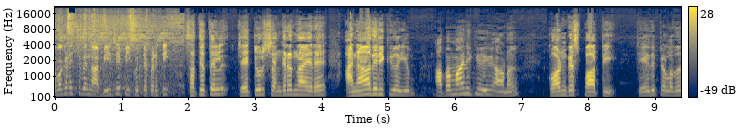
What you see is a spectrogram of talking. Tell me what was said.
അവഗണിച്ചുവെന്ന് ബി ജെ പി കുറ്റപ്പെടുത്തി. സത്യത്തിൽ ചേറ്റൂർ ശങ്കരൻ നായരെ അനാദരിക്കുകയും അപമാനിക്കുകയുമാണ് കോൺഗ്രസ് പാർട്ടി ചെയ്തിട്ടുള്ളത്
